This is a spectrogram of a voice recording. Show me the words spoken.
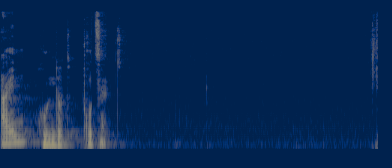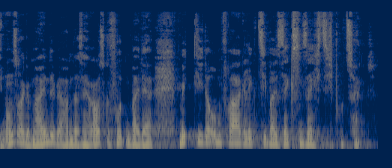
100 Prozent. In unserer Gemeinde, wir haben das herausgefunden, bei der Mitgliederumfrage liegt sie bei 66 Prozent.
